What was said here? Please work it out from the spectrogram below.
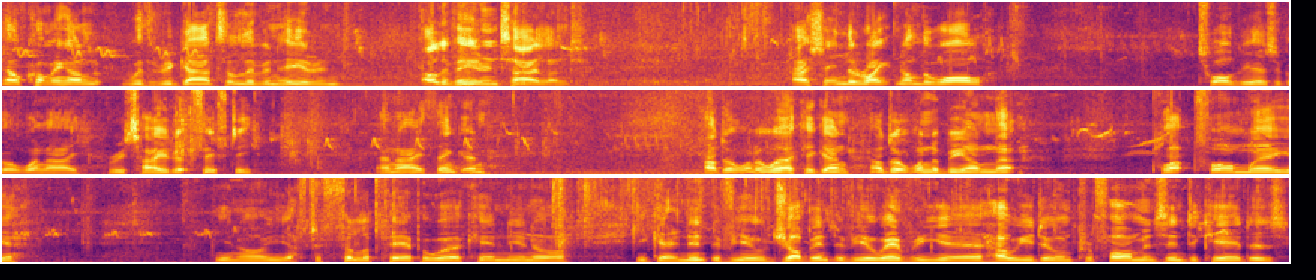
Now coming on with regard to living here in, I live here in Thailand. I seen the writing on the wall 12 years ago when I retired at 50 and I thinking I don't want to work again. I don't want to be on that platform where you you know you have to fill the paperwork in, you know, you get an interview, job interview every year, how are you doing, performance indicators.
